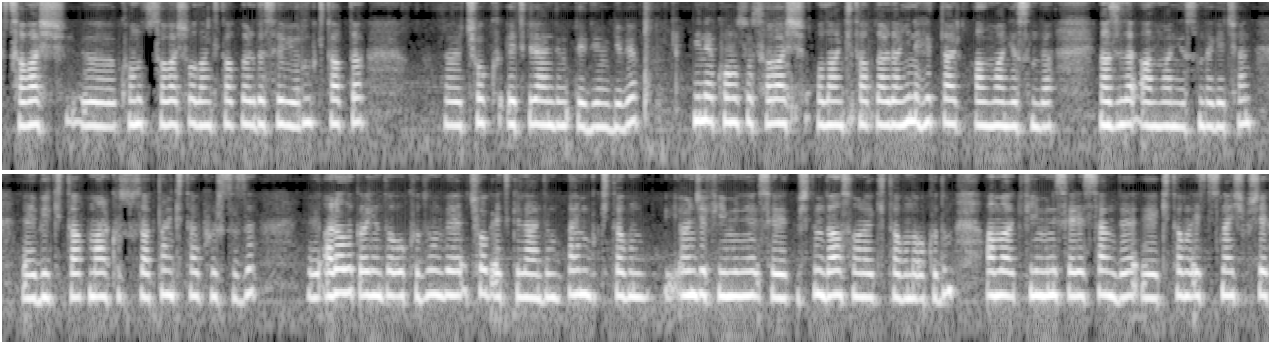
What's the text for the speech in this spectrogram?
savaş, konut savaşı olan kitapları da seviyorum. Bu kitapta çok etkilendim dediğim gibi. Yine konusu savaş olan kitaplardan yine Hitler Almanya'sında, Naziler Almanya'sında geçen e, bir kitap. Markus Uzak'tan Kitap Hırsızı. E, Aralık ayında okudum ve çok etkilendim. Ben bu kitabın önce filmini seyretmiştim. Daha sonra kitabını okudum. Ama filmini seyretsem de e, kitabın etkisinden hiçbir şey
